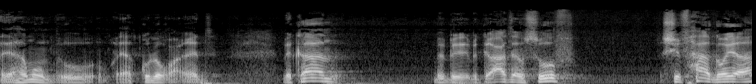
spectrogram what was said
היה המום, והוא היה כולו רועד. וכאן, בקריעת ים סוף, שפחה גויה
